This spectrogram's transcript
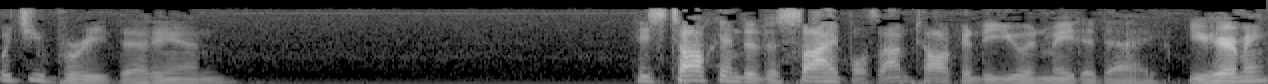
Would you breathe that in? He's talking to disciples. I'm talking to you and me today. You hear me?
